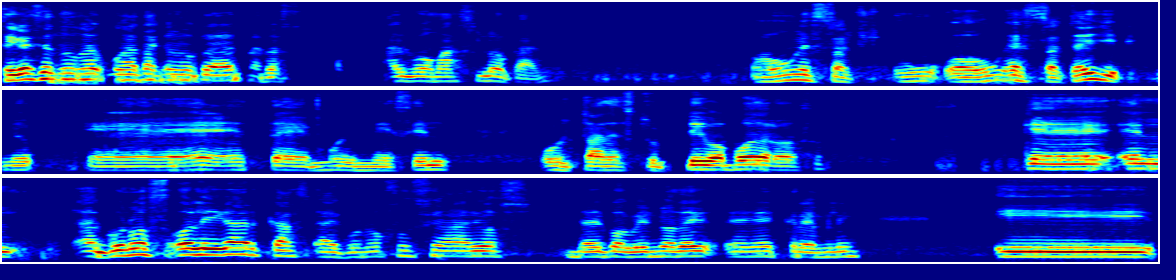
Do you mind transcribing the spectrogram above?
Sigue siendo un, un ataque nuclear, pero es algo más local. O un, un- strategic que es este muy misil ultradestructivo poderoso. Que el, algunos oligarcas, algunos funcionarios del gobierno de, en el Kremlin y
